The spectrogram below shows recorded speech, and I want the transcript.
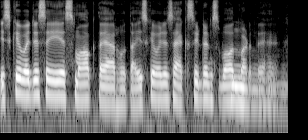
इसके वजह से ये स्मॉक तैयार होता है। इसके वजह से एक्सीडेंट्स बहुत हम्म, बढ़ते हम्म, हैं। हम्म,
